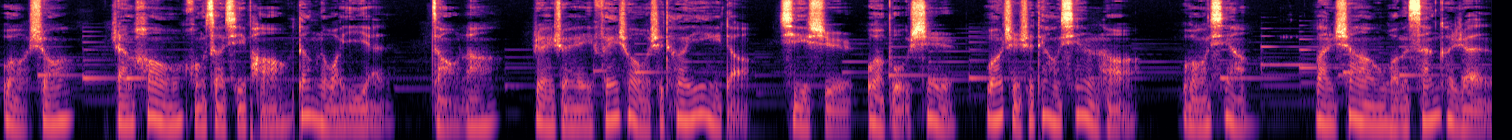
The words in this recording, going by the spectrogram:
我说。然后红色旗袍瞪了我一眼，走了。瑞瑞非说我是特意的，其实我不是，我只是掉线了。我想，晚上我们三个人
